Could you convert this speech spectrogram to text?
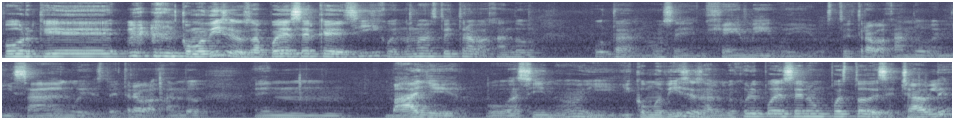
porque, como dices, o sea, puede ser que sí, güey, no me estoy trabajando, puta, no sé, en GM, güey, o estoy trabajando en Nissan, güey, estoy trabajando en Bayer o así, ¿no? Y, y como dices, a lo mejor puede ser un puesto desechable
